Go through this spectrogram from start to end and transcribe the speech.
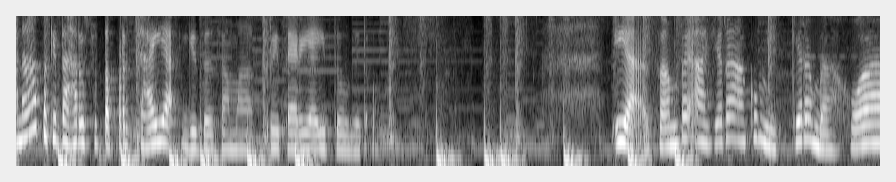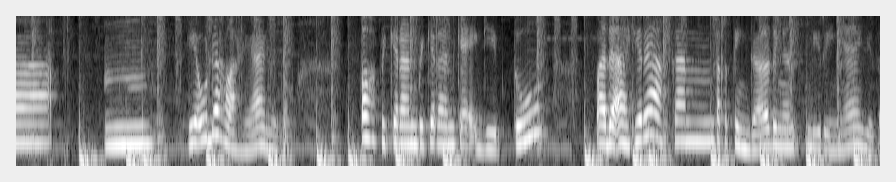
kenapa kita harus tetap percaya gitu sama kriteria itu gitu? Iya sampai akhirnya aku mikir bahwa hmm, ya udahlah ya gitu. Toh pikiran-pikiran kayak gitu pada akhirnya akan tertinggal dengan sendirinya gitu.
